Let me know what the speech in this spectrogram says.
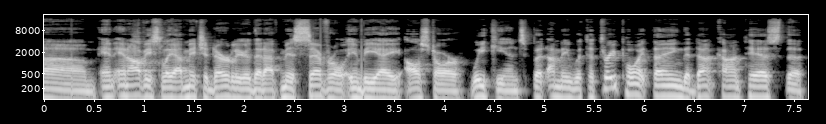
Um, and, and obviously I mentioned earlier that I've missed several NBA All Star weekends, but I mean, with the three point thing, the dunk contest, the,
